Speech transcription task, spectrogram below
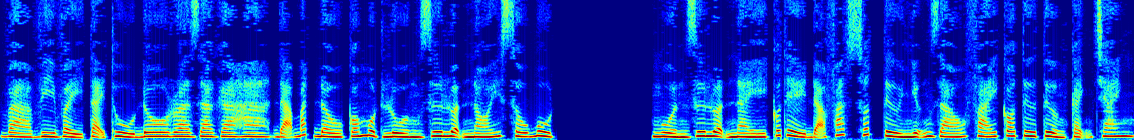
Và vì vậy tại thủ đô Rajagaha đã bắt đầu có một luồng dư luận nói xấu Bụt. Nguồn dư luận này có thể đã phát xuất từ những giáo phái có tư tưởng cạnh tranh.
